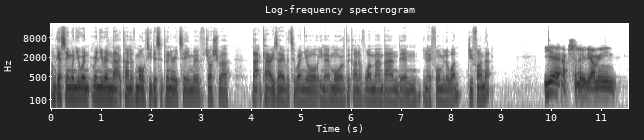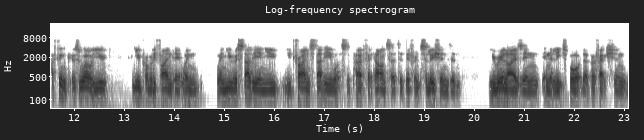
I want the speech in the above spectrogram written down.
I'm guessing when you when, when you're in that kind of multidisciplinary team with Joshua, that carries over to when you're you know more of the kind of one man band in you know Formula One. Do you find that? Yeah, absolutely. I mean, I think as well you you probably find it when when you were studying, you you try and study what's the perfect answer to different solutions, and you realize in in elite sport that perfection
